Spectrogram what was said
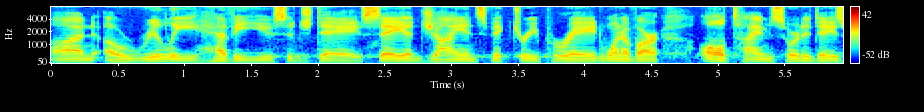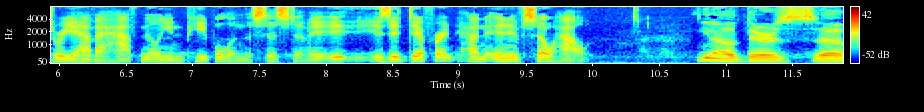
on a really heavy usage day, say a Giants victory parade, one of our all time sort of days where you have a half million people in the system? Is it different? And if so, how? You know, there's uh,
